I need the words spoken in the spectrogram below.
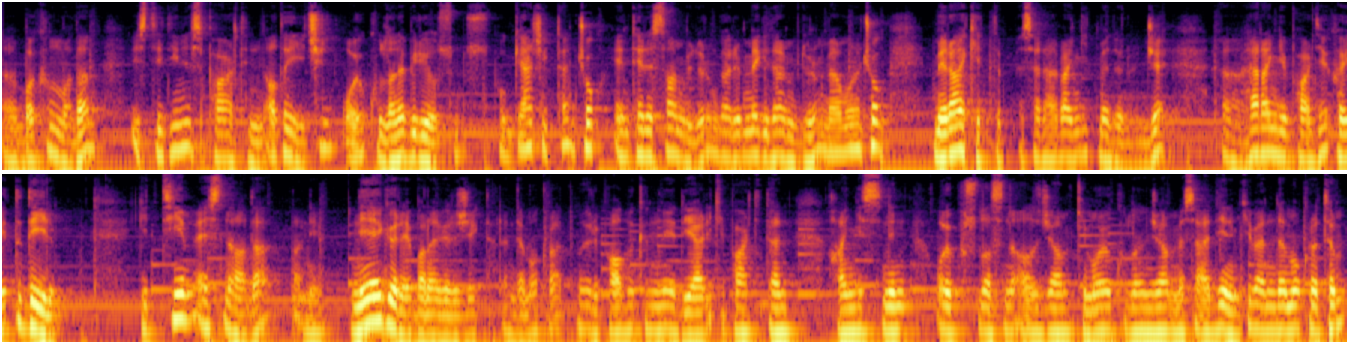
e, bakılmadan istediğiniz partinin adayı için oy kullanabiliyorsunuz. Bu gerçekten çok enteresan bir durum, garibime giden bir durum. Ben bunu çok merak ettim. Mesela ben gitmeden önce e, herhangi bir partiye kayıtlı değilim gittiğim esnada hani neye göre bana verecekler? Yani Demokrat mı, Republican mı, diğer iki partiden hangisinin oy pusulasını alacağım, kime oy kullanacağım? Mesela diyelim ki ben Demokratım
